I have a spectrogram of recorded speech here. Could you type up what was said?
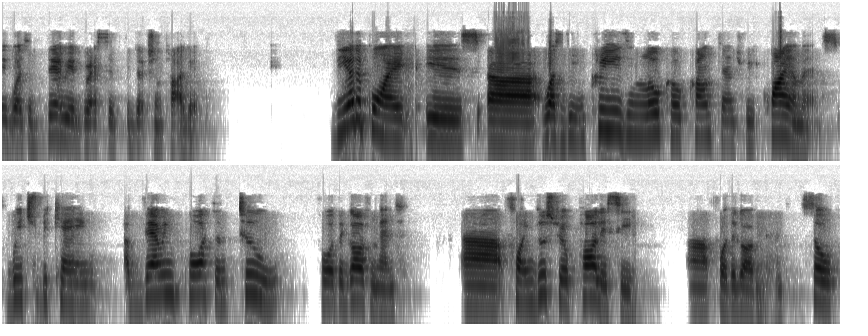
it was a very aggressive production target. The other point is uh, was the increase in local content requirements, which became a very important tool for the government, uh, for industrial policy uh, for the government. So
